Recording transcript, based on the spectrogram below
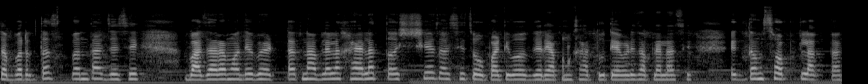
जबरदस्त बनतात. जसे बाजारामध्ये भेटतात ना आपल्याला खायला तसेच असे चौपाटी वगैरे आपण खातो त्यावेळेस आपल्याला असे एकदम सॉफ्ट लागतात.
